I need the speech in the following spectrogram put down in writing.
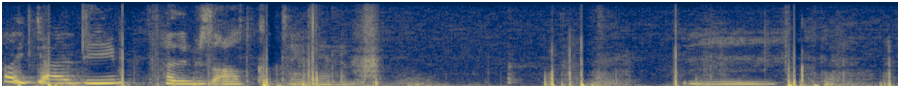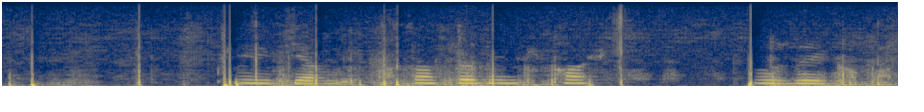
Ay geldim. Hadi biz alt kata inelim. Hmm. Diyeceğim asansör beni tutar. Gözleri kapat.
